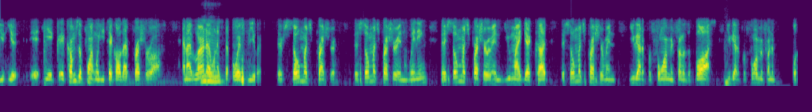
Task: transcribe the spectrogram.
You, you, it, it, it comes a point where you take all that pressure off, and I've learned that when I mm-hmm. step away from the U.S., there's so much pressure. There's so much pressure in winning. There's so much pressure in you might get cut. There's so much pressure in you got to perform in front of the boss. You got to perform in front of people,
